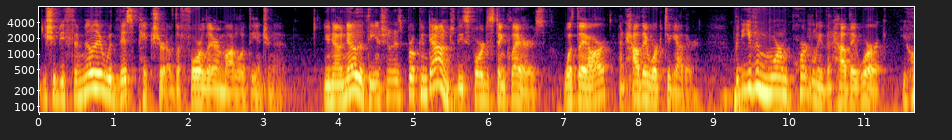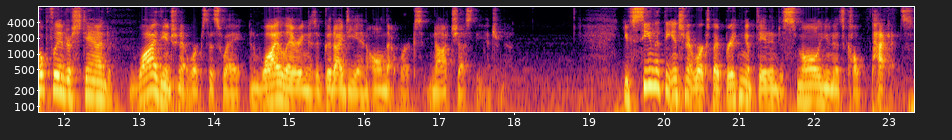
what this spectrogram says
you should be familiar with this picture of the four-layer model of the internet. You now know that the internet is broken down into these four distinct layers, what they are, and how they work together. But even more importantly than how they work, you hopefully understand why the internet works this way and why layering is a good idea in all networks, not just the internet. You've seen that the internet works by breaking up data into small units called packets.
